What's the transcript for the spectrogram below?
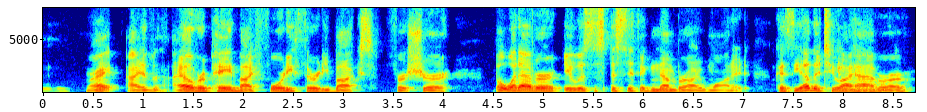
Mhm. right? I I overpaid by 40, 30 bucks for sure. But whatever, it was the specific number I wanted because the other two I have are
